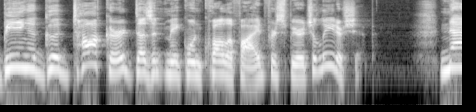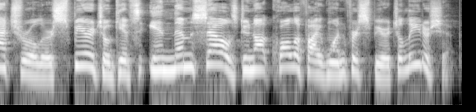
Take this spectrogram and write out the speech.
Being a good talker doesn't make one qualified for spiritual leadership. Natural or spiritual gifts in themselves do not qualify one for spiritual leadership.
